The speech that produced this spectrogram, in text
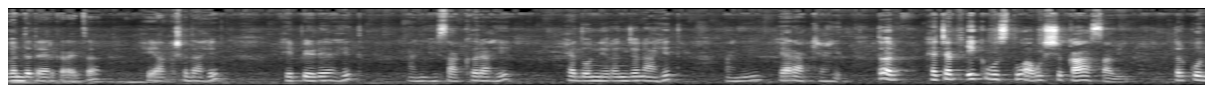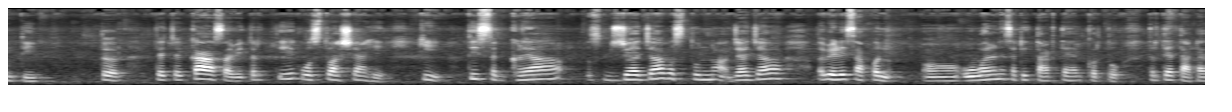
गंध तयार करायचा. हे अक्षद आहेत हे पेढे आहेत आणि ही साखर आहे. ह्या दोन निरंजन आहेत आणि ह्या राख्या आहेत. तर ह्याच्यात एक वस्तू अवश्य का असावी? तर कोणती? तर त्याच्या का असावी? तर ती एक वस्तू अशी आहे की ती सगळ्या ज्या ज्या वस्तूंना ज्या ज्या वेळेस आपण ओवाळण्यासाठी ताट तयार करतो तर त्या ताटात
